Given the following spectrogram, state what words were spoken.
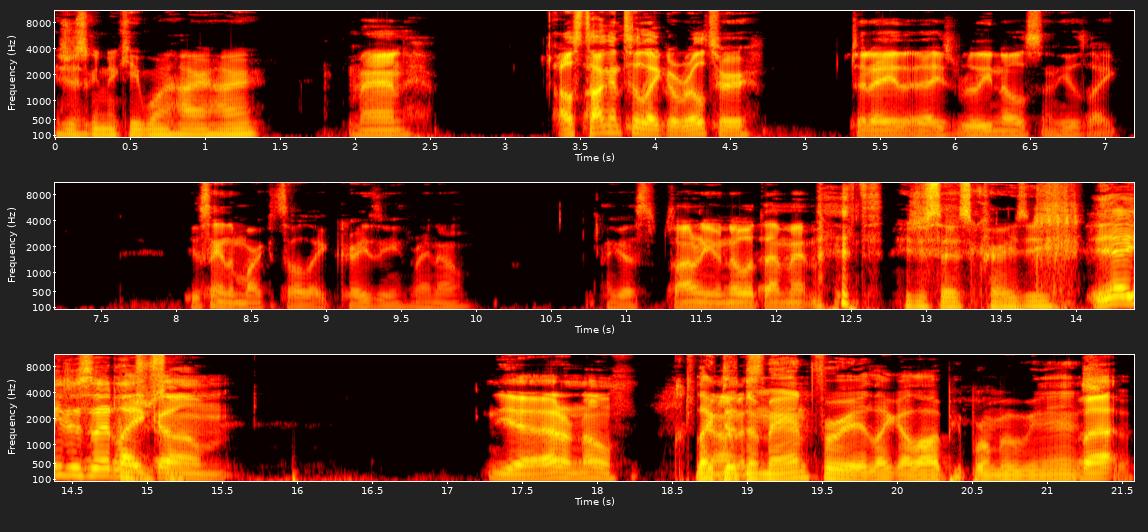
is just going to keep going higher and higher? Man, I was talking to like a realtor today that he really knows, and he was like, he was saying the market's all like crazy right now. I guess so. I don't even know what that meant. He just says crazy. yeah, he just said like, um, yeah, I don't know, Like the honest. demand for it, like a lot of people are moving in. but so-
